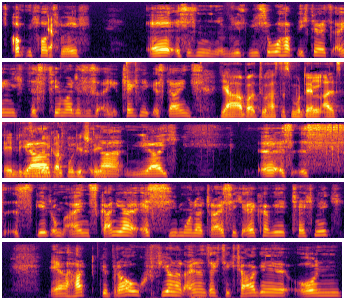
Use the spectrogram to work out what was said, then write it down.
Es kommt ein V12. Ja. Äh, es ist ein, wieso habe ich da jetzt eigentlich das Thema, das ist Technik ist deins? Ja, aber du hast das Modell als ähnliches ja, Modell gerade vor dir stehen. Na, ja, ich, äh, es, es, es geht um einen Scania S730 LKW Technik. Er hat gebraucht 461 Tage und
